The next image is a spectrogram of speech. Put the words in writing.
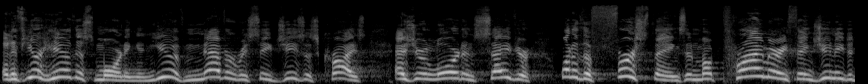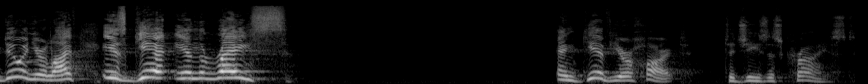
And if you're here this morning and you have never received Jesus Christ as your Lord and Savior, one of the first things and primary things you need to do in your life is get in the race and give your heart to Jesus Christ.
